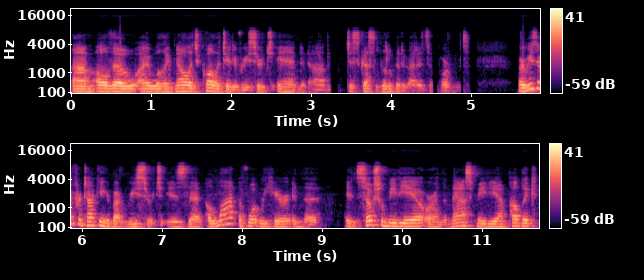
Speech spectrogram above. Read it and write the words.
um, although I will acknowledge qualitative research and um, discuss a little bit about its importance. My reason for talking about research is that a lot of what we hear in the in social media or in the mass media, public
